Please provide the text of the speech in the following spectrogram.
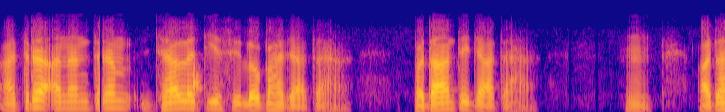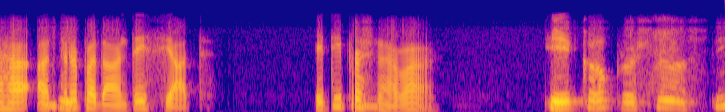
अत्र अनन्तरं झल् इत्यस्य लोपः जातः पदान्ते जातः। अतः अत्र पदान्ते स्यात्। इति प्रश्नः वा? एकः प्रश्नः अस्ति।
